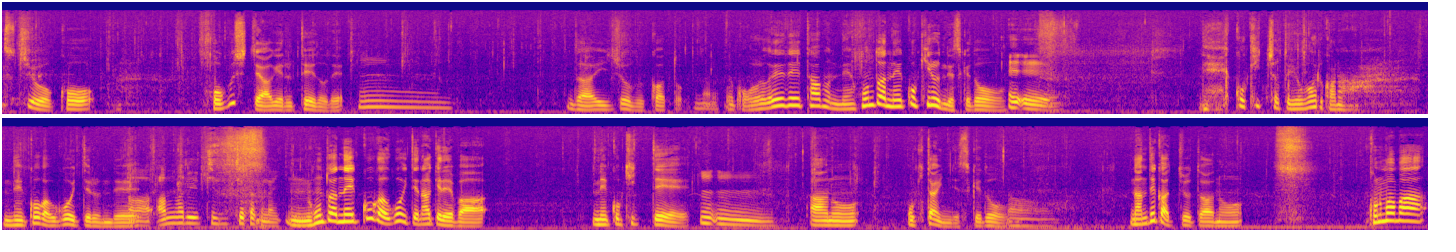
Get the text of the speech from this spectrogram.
土をこうほぐしてあげる程度でうーん。大丈夫かと。なるほど。これで多分ね本当は根っこ切るんですけどえええ。根っこ切っちゃうと弱るかな根っこが動いてるんでああんまり傷つけたくないっていう。うん、本当は根っこが動いてなければ根っこ切ってうんうんあの置きたいんですけどあなんでかっていうとあのこのまま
